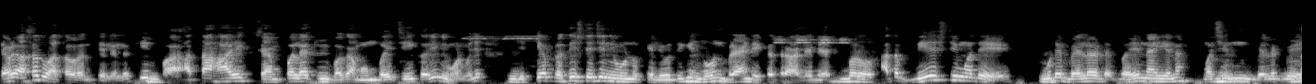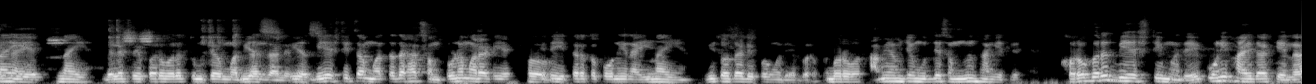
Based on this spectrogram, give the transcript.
त्यावेळी असंच वातावरण केलेलं की आता हा एक सॅम्पल आहे तुम्ही बघा मुंबईची ही खरी निवड म्हणजे इतक्या प्रतिष्ठेची निवडणूक केली होती की. दोन ब्रँड एकत्र आलेले आहेत बरोबर आता बीएसटी मध्ये कुठे बॅलट हे नाहीये ना? मशीन बॅलट नाही नाहीये नाही बॅलट पेपरवर तुमचं मतदान yes. बीएसटीचा मतदार हा संपूर्ण मराठी आहे. हो. तिथे इतर तर कोणी नाही मी स्वतः डेपो मध्ये आहे बरोबर. बरोबर. आम्ही आमचे मुद्दे समजून सांगितले. खरोखरच बीएसटी मध्ये कोणी फायदा केला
